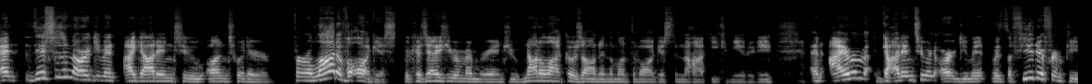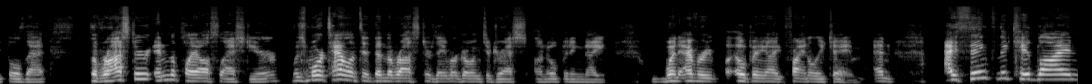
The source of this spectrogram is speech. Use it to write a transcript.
And this is an argument I got into on Twitter for a lot of August, because as you remember, Andrew, not a lot goes on in the month of August in the hockey community. And I rem- got into an argument with a few different people that the roster in the playoffs last year was more talented than the roster they were going to dress on opening night whenever uh, opening night finally came. And I think the kid line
